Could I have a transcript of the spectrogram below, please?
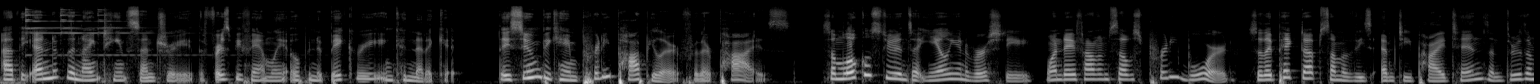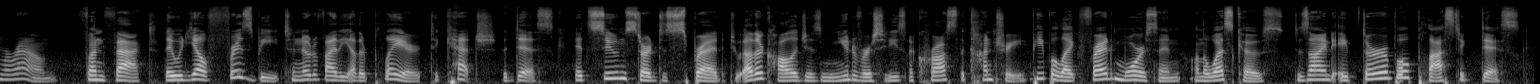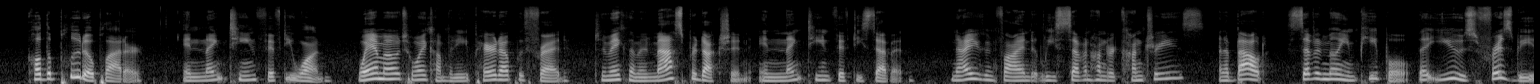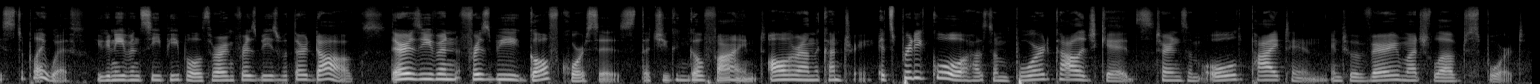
At the end of the 19th century, the Frisbee family opened a bakery in Connecticut. They soon became pretty popular for their pies. Some local students at Yale University one day found themselves pretty bored, so they picked up some of these empty pie tins and threw them around. Fun fact they would yell frisbee to notify the other player to catch the disc. It soon started to spread to other colleges and universities across the country. People like Fred Morrison on the West Coast designed a durable plastic disc called the Pluto Platter in 1951. Wham-O Toy Company paired up with Fred to make them in mass production in 1957. Now you can find at least 700 countries and about 7 million people that use frisbees to play with. You can even see people throwing frisbees with their dogs. There is even frisbee golf courses that you can go find all around the country. It's pretty cool how some bored college kids turn some old pie tin into a very much loved sport.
